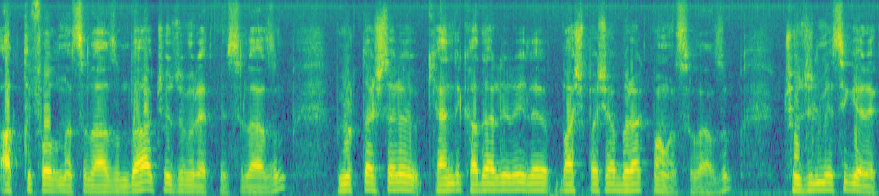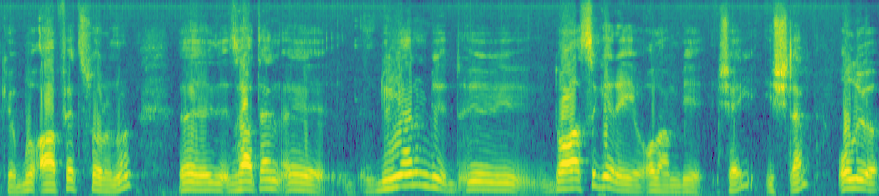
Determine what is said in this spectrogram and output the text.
aktif olması lazım, daha çözüm üretmesi lazım. Yurttaşları kendi kaderleriyle baş başa bırakmaması lazım. Çözülmesi gerekiyor. Bu afet sorunu e, zaten e, dünyanın bir e, doğası gereği olan bir şey, işlem. Oluyor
